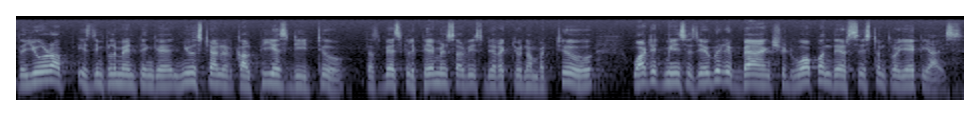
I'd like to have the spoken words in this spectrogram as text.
the Europe is implementing a new standard called PSD2. That's basically Payment Service Directive number two. What it means is every bank should open their system through APIs.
